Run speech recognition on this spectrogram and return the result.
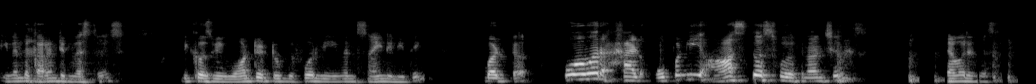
even the current investors because we wanted to before we even signed anything. But whoever had openly asked us for the financials never invested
